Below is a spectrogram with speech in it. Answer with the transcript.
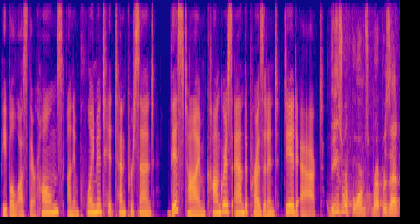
People lost their homes, unemployment hit 10%. This time, Congress and the president did act. These reforms represent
